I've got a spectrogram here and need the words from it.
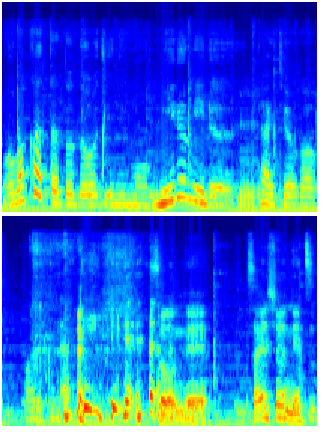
もう分かったと同時にもうみるみるうん。体調が悪くなっていて、そうね。最初は熱っ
